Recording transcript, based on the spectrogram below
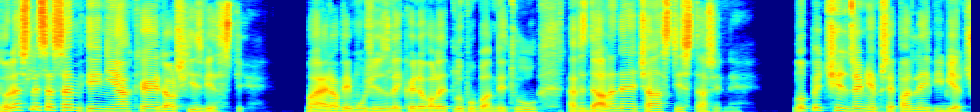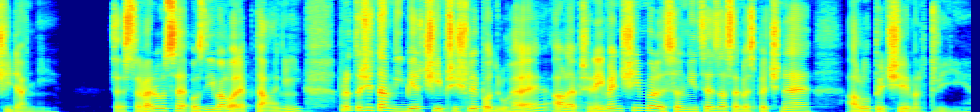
Donesli se sem i nějaké další zvěsti. Majerovi muži zlikvidovali tlupu banditů ve vzdálené části stařiny. Lupiči zřejmě přepadli výběrčí daní. Ze severu se ozývalo reptání, protože tam výběrčí přišli po druhé, ale při nejmenším byly silnice zase bezpečné a lupiči mrtví.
